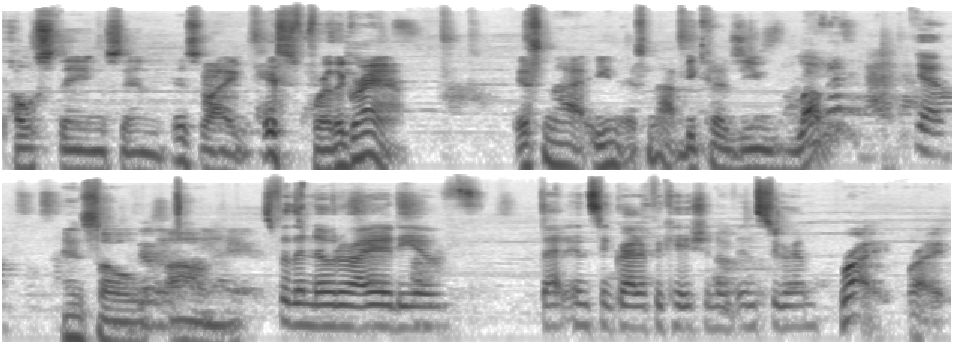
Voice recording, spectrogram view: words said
post things, and it's like it's for the gram. It's not, you know, it's not because you love it. Yeah, And so, um, it's for the notoriety of that instant gratification of Instagram. right, right.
